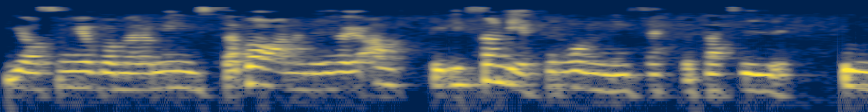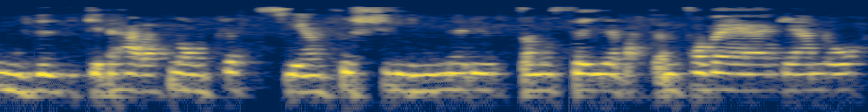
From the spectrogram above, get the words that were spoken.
jag som jobbar med de yngsta barnen, vi har ju alltid liksom det förhållningssättet att vi undviker det här att någon plötsligen försvinner utan att säga vart den tar vägen och,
